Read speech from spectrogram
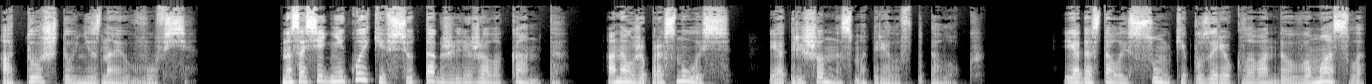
а то, что не знаю вовсе. На соседней койке все так же лежала Канта. Она уже проснулась и отрешенно смотрела в потолок. Я достала из сумки пузырек лавандового масла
